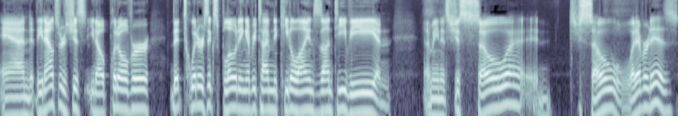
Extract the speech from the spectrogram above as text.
and the announcers just, you know, put over that Twitter's exploding every time Nikita Lyons is on TV. And I mean, it's just so, uh, just so whatever it is.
